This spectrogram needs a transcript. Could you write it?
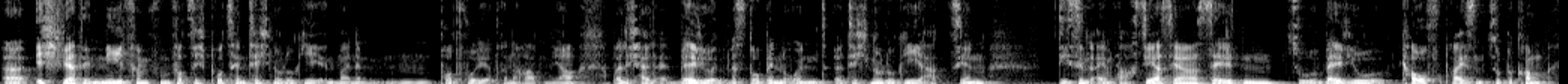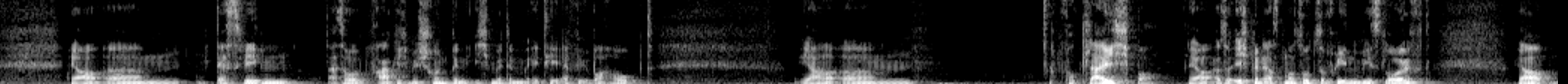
Äh, ich werde nie 45% Technologie in meinem mm, Portfolio drin haben, ja, weil ich halt ein Value-Investor bin und äh, Technologieaktien, die sind einfach sehr, sehr selten zu Value-Kaufpreisen zu bekommen. Ja, ähm, deswegen also frage ich mich schon, bin ich mit dem ETF überhaupt ja ähm, vergleichbar? Ja, also ich bin erstmal so zufrieden, wie es läuft. Ja,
